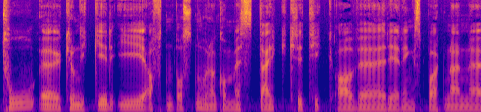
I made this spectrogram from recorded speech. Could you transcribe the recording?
to eh, kronikker i Aftenposten hvor han kommer med sterk kritikk av eh, regjeringspartneren eh,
